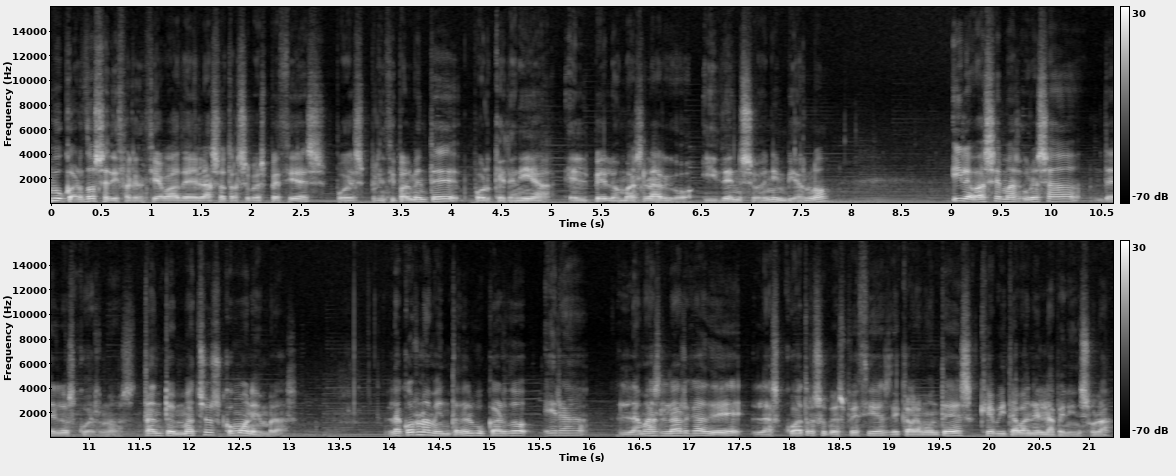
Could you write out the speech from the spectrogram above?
bucardo se diferenciaba de las otras subespecies, pues principalmente porque tenía el pelo más largo y denso en invierno y la base más gruesa de los cuernos, tanto en machos como en hembras. La cornamenta del bucardo era la más larga de las cuatro subespecies de cabra montés que habitaban en la península.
